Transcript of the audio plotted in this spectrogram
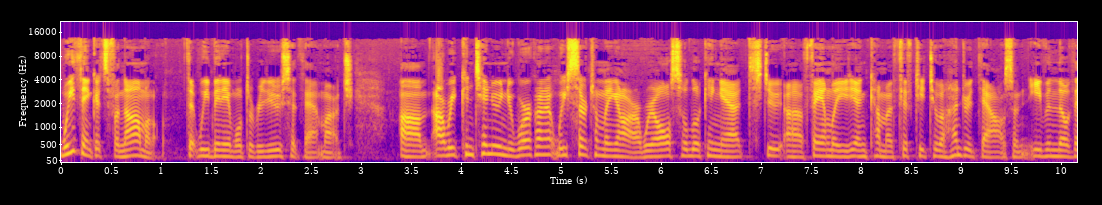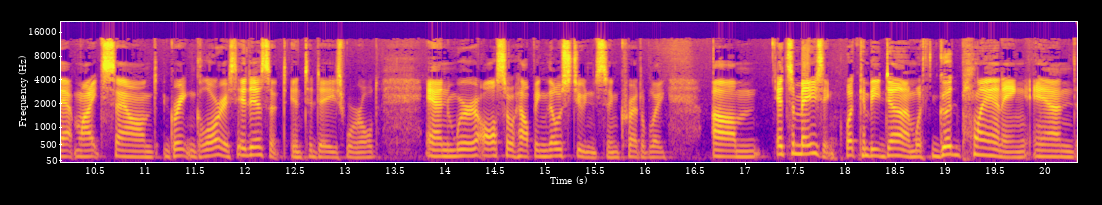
We think it's phenomenal that we've been able to reduce it that much. Um, are we continuing to work on it? We certainly are. We're also looking at stu- uh, family income of fifty to hundred thousand, even though that might sound great and glorious. It isn't in today's world, and we're also helping those students incredibly. Um, it's amazing what can be done with good planning and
